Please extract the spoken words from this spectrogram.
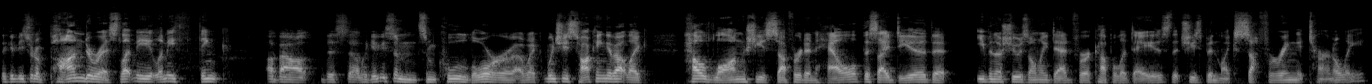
that can be sort of ponderous. Let me let me think about this stuff. Like, give me some some cool lore. Uh, Like when she's talking about like how long she's suffered in hell. This idea that even though she was only dead for a couple of days, that she's been like suffering eternally.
